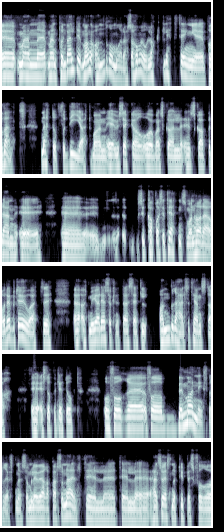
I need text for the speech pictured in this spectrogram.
Eh, men, eh, men, på veldig mange andre områder så har man jo lagt litt ting eh, på vent. Nettopp fordi at man er usikker og man skal eh, skape den eh, kapasiteten som man har der. Og Det betyr jo at, at mye av det som knytter seg til andre helsetjenester, er stoppet litt opp. Og for, eh, for, bemanningsbedriftene som leverer personell til, til helsevesenet, typisk for å,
